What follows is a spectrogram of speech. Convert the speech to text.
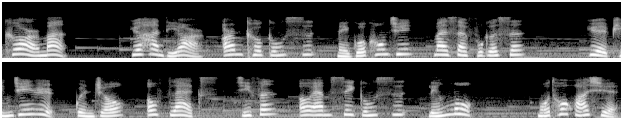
科尔曼、约翰迪尔、Armco 公司、美国空军、麦塞弗格森、月平均日、滚轴、Oflex、积分、OMC 公司、铃木。摩托滑雪，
